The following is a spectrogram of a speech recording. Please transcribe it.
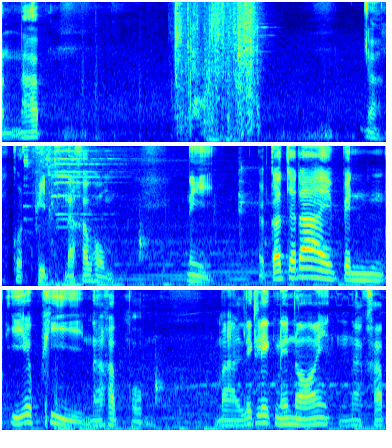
รนะครับกดผิดนะครับผม นี่ก็จะได้เป็น EXP นะครับผม มาเล็กๆ น้อยๆนะครับ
